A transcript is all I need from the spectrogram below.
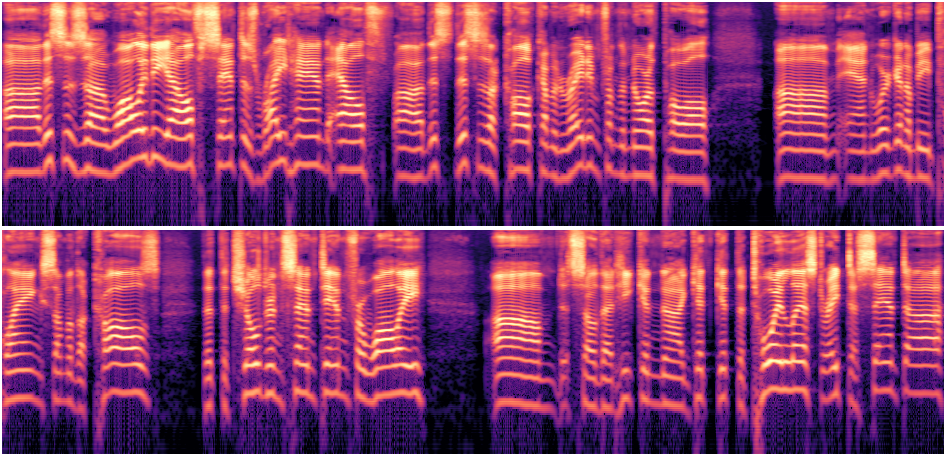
Uh, this is uh, Wally the elf, Santa's right hand elf. Uh, this this is a call coming right in from the North Pole. Um, and we're going to be playing some of the calls that the children sent in for Wally um, so that he can uh, get get the toy list right to Santa,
